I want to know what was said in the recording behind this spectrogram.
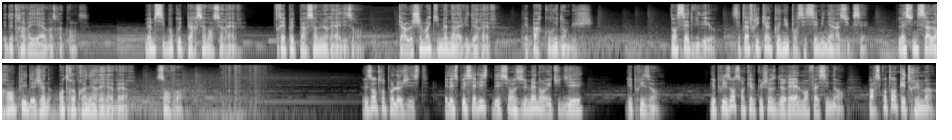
et de travailler à votre compte. Même si beaucoup de personnes ont ce rêve, très peu de personnes le réaliseront, car le chemin qui mène à la vie de rêve est parcouru d'embûches. Dans cette vidéo, cet Africain connu pour ses séminaires à succès laisse une salle remplie de jeunes entrepreneurs et rêveurs sans voix. Les anthropologistes et les spécialistes des sciences humaines ont étudié les prisons. Les prisons sont quelque chose de réellement fascinant, parce qu'en tant qu'être humain,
